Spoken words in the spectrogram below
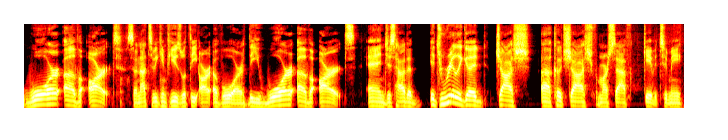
War of Art. So, not to be confused with the art of war, the War of Art, and just how to. It's really good. Josh, uh, Coach Josh from our staff, gave it to me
